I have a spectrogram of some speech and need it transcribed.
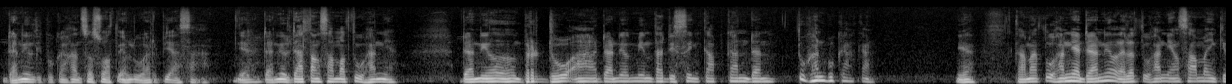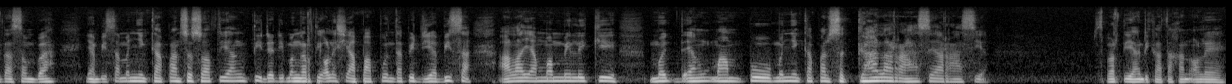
Daniel dibukakan sesuatu yang luar biasa. Ya, Daniel datang sama Tuhannya. Daniel berdoa, Daniel minta disingkapkan dan Tuhan bukakan. Ya, karena Tuhannya Daniel adalah Tuhan yang sama yang kita sembah, yang bisa menyingkapkan sesuatu yang tidak dimengerti oleh siapa pun, tapi dia bisa. Allah yang memiliki, yang mampu menyingkapkan segala rahasia-rahasia. Seperti yang dikatakan oleh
